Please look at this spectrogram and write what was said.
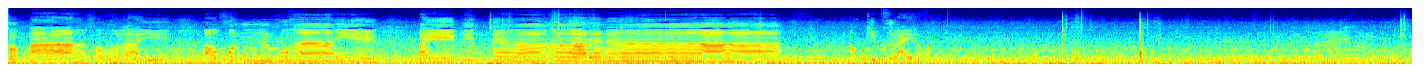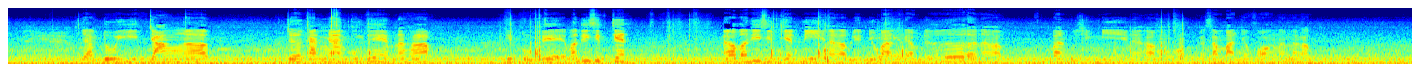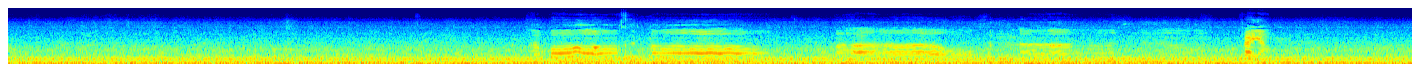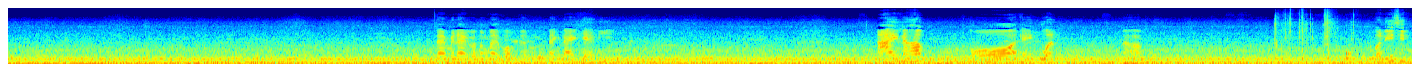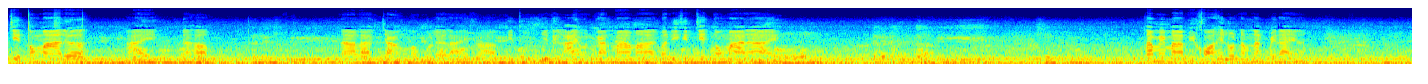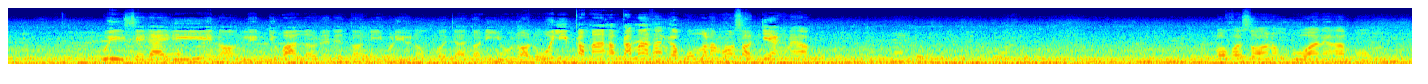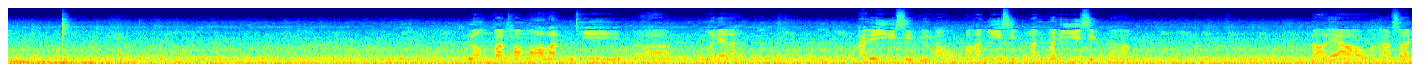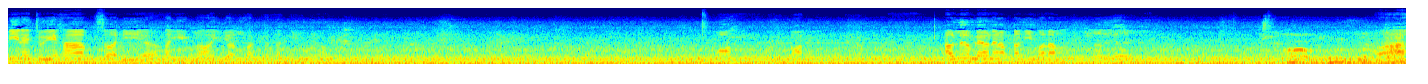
ก็ป่าเขาไหลเอาคนผู้ให้ไปพิจารณา เอากิบคือไรเถอะวะ อยากดูอีกจังครับ เจอกันงานกรุงเทพนะครับที่ปูเป้วันที่17นะครับวันที่17นี้นะครับเรียนอยู่บ้านแกมเด้อนะครับ บ้านกูชิงมีนะครับกระซ้ำบ้านเจะฟ้าของนั่นแหละครับ ถ้าบอคือต่อมาเอาคนนั้นได้ยัง ได้ไม่ได้ก็ต้องได้เพราะแต่งได้แค่นี้ ไอนะครับ อ๋อ ไออ้วนนะครับ วันที่ 17 ต้องมาเด้อ ไอนะครับ น่ารักจังขอบคุณหลาย ๆ ครับ คิดถึงคิดถึงไอเหมือนกันมา มา วันที่ 17 ต้องมานะไอได้ในโอกาสนี้เชิญครับถ้าไม่มาพี่ขอให้ลดน้ำหนักไม่ได้นะอุ้ยเสียดายดีเนาะเรียนอยู่บ้านเราเนี่ยแต่ตอนนี้บริอยู่หนองบัวจ้าตอนนี้อยู่ดอนโอ้ยรีบกลับมาครับกลับมาท่านกับผมมาลำห้องสอดแจ้งนะครับบคสหนองบัวนะครับผมลงกทมวันที่เอ่อเมื่อได้ล่ะ น่าจะยี่สิบหรือเปล่า ประมาณยี่สิบวันวันที่ยี่สิบนะครับรอแล้วขอบคุณครับ สวัสดีนะจุ้ยครับ สวัสดีอะพระเอกน้อยยอดขวัญกตันยูนะครับโอ้ยนอนครับเอาเริ่มแล้วนะครับ ตอนนี้หมอลำเริ่มห้องส่วนกลาง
